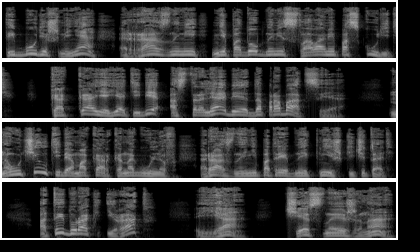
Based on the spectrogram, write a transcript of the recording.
ты будешь меня разными неподобными словами паскудить? Какая я тебе астролябия да пробация? Научил тебя Макарка Нагульнов разные непотребные книжки читать, а ты, дурак, и рад? Я, честная жена,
